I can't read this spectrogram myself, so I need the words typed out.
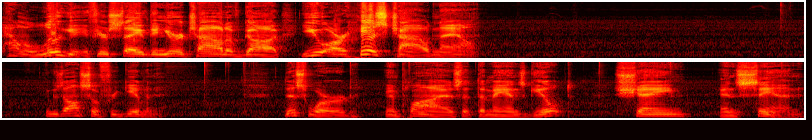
Hallelujah, if you're saved and you're a child of God. You are His child now. He was also forgiven. This word implies that the man's guilt, shame, and sin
